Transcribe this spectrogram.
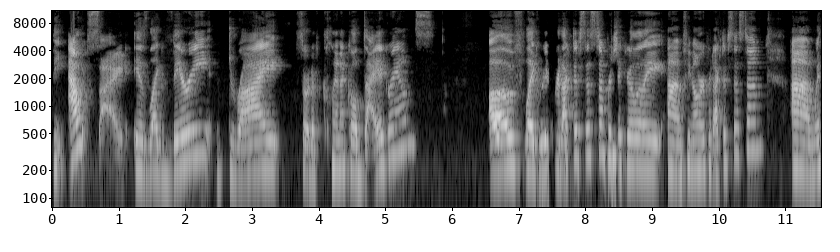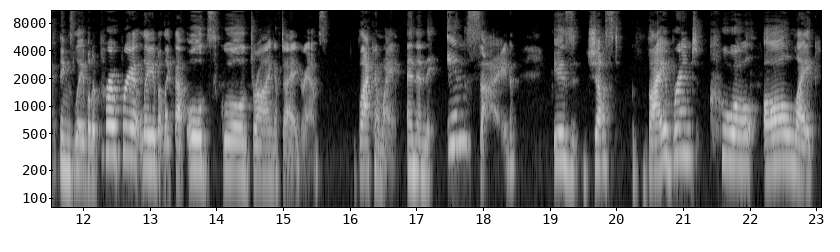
the outside is like very dry, sort of clinical diagrams of like reproductive system, particularly um, female reproductive system, um, with things labeled appropriately, but like that old school drawing of diagrams, black and white. And then the inside is just vibrant, cool, all like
